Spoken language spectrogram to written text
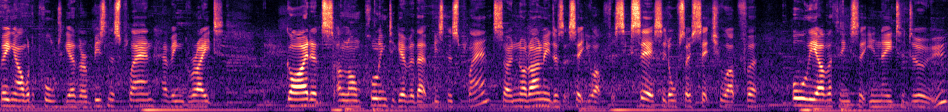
being able to pull together a business plan, having great guidance along pulling together that business plan. So not only does it set you up for success, it also sets you up for all the other things that you need to do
